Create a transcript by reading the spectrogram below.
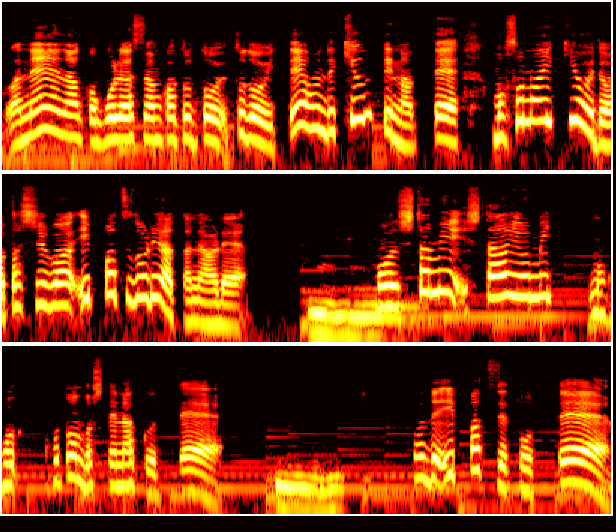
はね、なんかゴリアスさんから届い届いて、ほんでキュンってなって、もうその勢いで私は一発撮りやったね、あれ。うんもう下見、下読みもほほとんどしてなくって、うんほんで一発で撮って、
